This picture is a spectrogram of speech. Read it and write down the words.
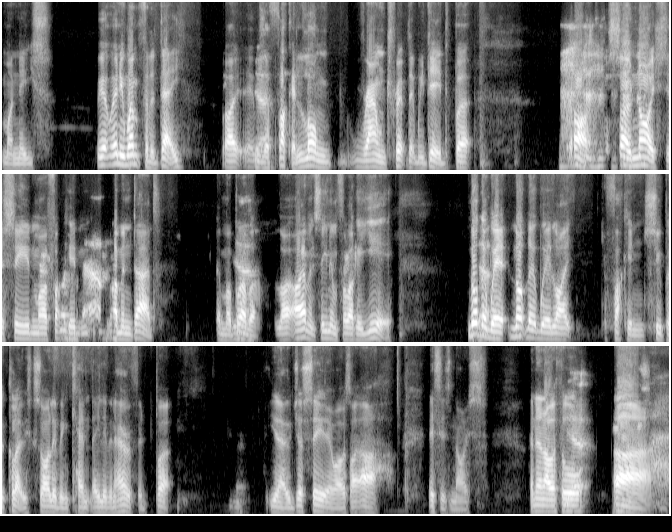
my niece. We only went for the day. Like it was Yeah. a fucking long round trip that we did, but oh, it was so nice just seeing my fucking mum and dad and my Yeah. brother. Like I haven't seen them for like a year. Not that we're not that we're like fucking super close because I live in Kent, they live in Hereford, but you know, just seeing him, I was like, ah, this is nice. And then I thought, Yeah. ah,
